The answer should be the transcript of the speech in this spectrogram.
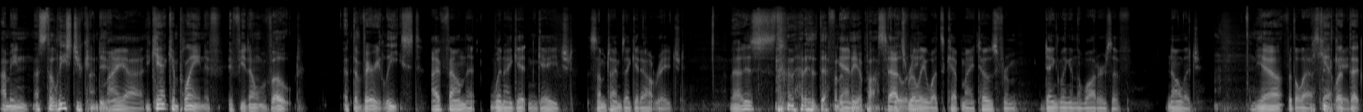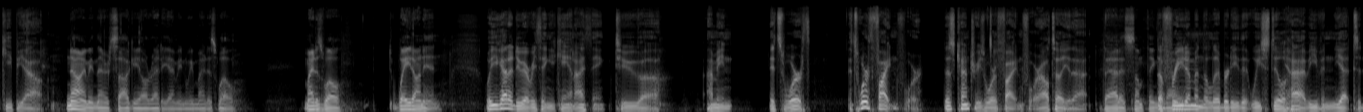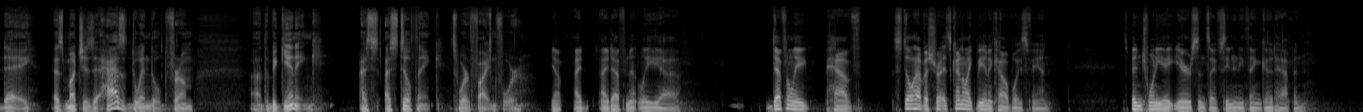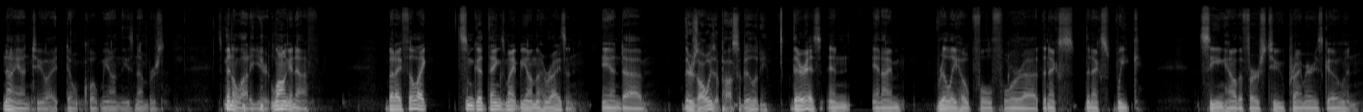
I mean, that's the least you can do. My uh you can't complain if if you don't vote, at the very least. I've found that when I get engaged, sometimes I get outraged. That is that is definitely And a possibility. That's really what's kept my toes from dangling in the waters of knowledge yeah. for the You last can't let that keep you out. No, I mean they're soggy already. I mean we might as well might as well wait on in. Well, you got to do everything you can. I think to. Uh, I mean, it's worth it's worth fighting for. This country's worth fighting for. I'll tell you that. That is something The that I- freedom and the liberty that we still Yeah. have, even yet today, as much as it has dwindled from uh, the beginning, I, I still think it's worth fighting for. Yep. I I definitely uh definitely have still have a shred it's kind of like being a Cowboys fan. It's been 28 years since I've seen anything good happen. Nigh on two. I don't quote me on these numbers. It's been a lot of years, long enough. But I feel like some good things might be on the horizon, and uh, There's always a possibility. there is, and and I'm really hopeful for uh, the next the next week, seeing how the first two primaries go, and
